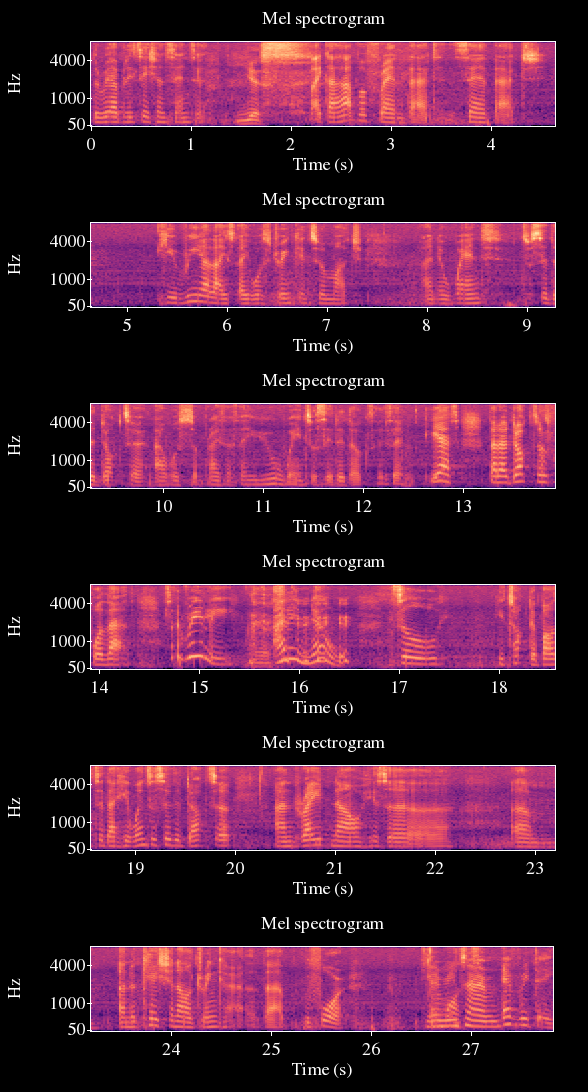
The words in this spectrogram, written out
the rehabilitation center. Yes. Like I have a friend that said that he realized that he was drinking too much and he went to see the doctor. I was surprised. I said, You went to see the doctor? He said, Yes, there are doctors for that. I said, Really? I didn't know. so he talked about it that he went to see the doctor, and right now he's a um, an occasional drinker that before he every must, time every day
